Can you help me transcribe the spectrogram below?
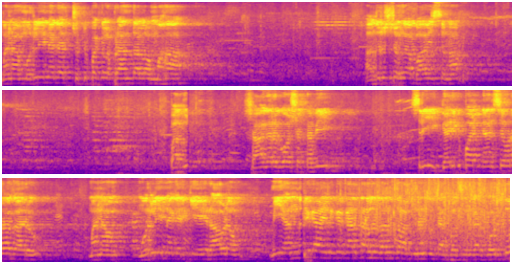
మన మురళీనగర్ చుట్టుపక్కల ప్రాంతాల్లో మహా అదృష్టంగా భావిస్తున్నాం. పద్మ సాగర ఘోష కవి శ్రీ గరికపాటి నరసింహరావు గారు మన మురళీనగర్కి రావడం మీ అందరికీ ఆయనకి కర్తలు ధ్వనితో అభినందన కోరుతూ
